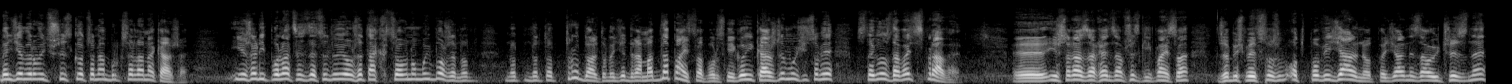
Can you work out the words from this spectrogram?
będziemy robić wszystko, co nam Bruksela nakaże. Jeżeli Polacy zdecydują, że tak chcą, no mój Boże, no, no, no to trudno, ale to będzie dramat dla państwa polskiego i każdy musi sobie z tego zdawać sprawę. E, Jeszcze raz zachęcam wszystkich Państwa, żebyśmy w sposób odpowiedzialny, odpowiedzialny za ojczyznę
